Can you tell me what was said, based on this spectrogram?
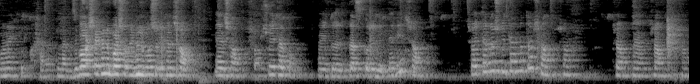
মনে খুব খারাপ লাগছে। বস এখানে বসো এখানে বসো এখানে সব এখানে সব সব শুয়ে থাকো। আমি কাজ করে নিই। তাই সব শুয়ে থাকো শুয়ে থাকো তো সব সব সব হ্যাঁ সব সব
